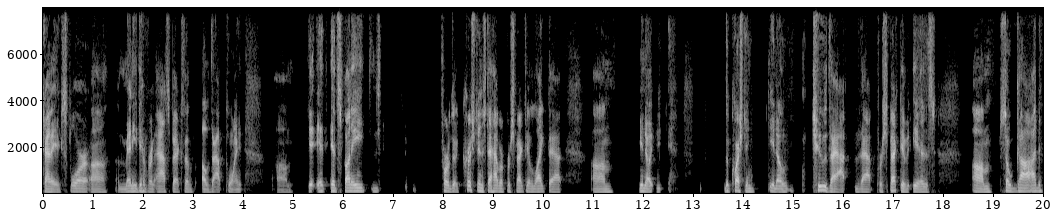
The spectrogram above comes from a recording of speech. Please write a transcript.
kind of explore uh, many different aspects of of that point. Um, it, it, it's funny for the Christians to have a perspective like that. Um, you know, the question, you know, to that that perspective is, um, so God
